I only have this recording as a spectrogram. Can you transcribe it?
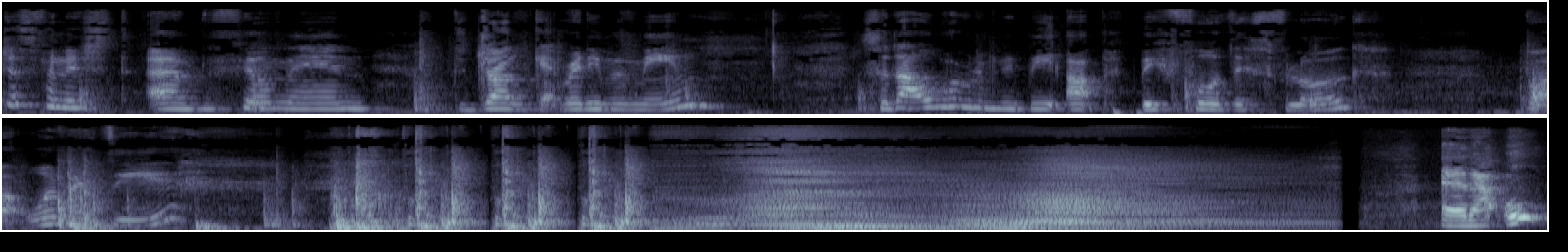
just finished um, filming the drunk Get Ready With Me. So that will probably be up before this vlog. But we're ready. And I oh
